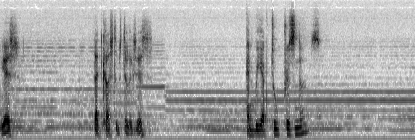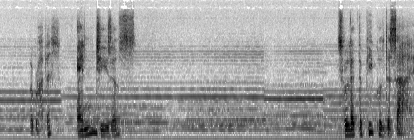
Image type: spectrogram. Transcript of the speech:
Yes. That custom still exists. And we have two prisoners? Barabbas? And Jesus. So let the people decide.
